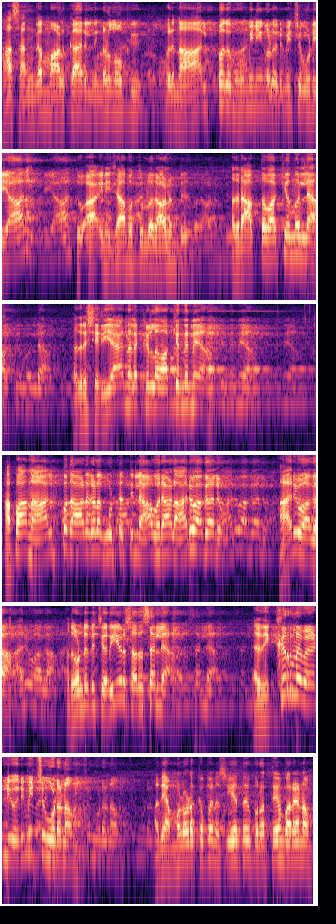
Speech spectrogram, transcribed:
ആ സംഘം ആൾക്കാരിൽ നിങ്ങൾ നോക്ക് ഒരു നാൽപ്പത് മൂമിനിയങ്ങൾ ഒരുമിച്ച് കൂടിയാൽ നിജാപത്തുള്ള ഒരാളുണ്ട്. അതൊരു ആപ്തവാക്യൊന്നുമല്ല അതൊരു ശരിയായ നിലക്കുള്ള വാക്യം തന്നെയാണ്. അപ്പൊ ആ നാൽപ്പത് ആളുകളെ കൂട്ടത്തിൽ ആ ഒരാൾ ആരും ആകാലോ? ആരും ആകാം. അതുകൊണ്ട് ഇത് ചെറിയൊരു സദസ്സല്ല. ദിക്കറിന് വേണ്ടി ഒരുമിച്ച് കൂടണം. അത് നമ്മളോടൊക്കെ ഇപ്പൊ നസീഹത്ത് പ്രത്യേകം പറയണം.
